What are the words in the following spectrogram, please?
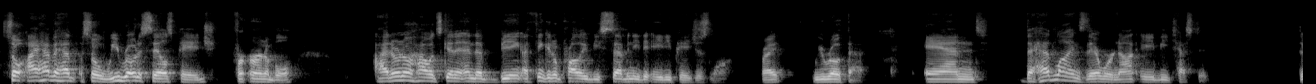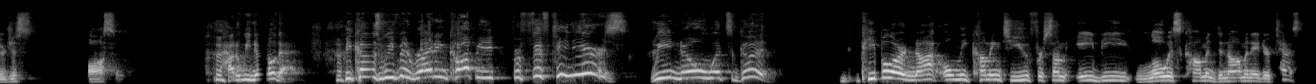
So I have a head. So we wrote a sales page for Earnable. I don't know how it's going to end up being. I think it'll probably be seventy to eighty pages long. Right? We wrote that, and the headlines there were not A/B tested. They're just awesome. How do we know that? Because we've been writing copy for 15 years. We know what's good people are not only coming to you for some AB lowest common denominator test,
